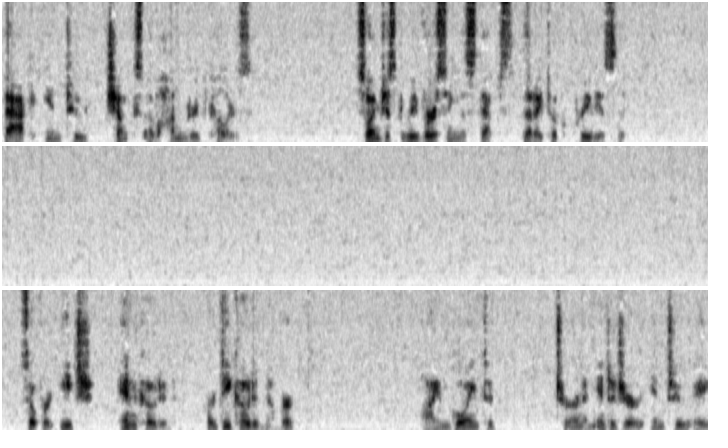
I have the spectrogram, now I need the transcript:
back into chunks of 100 colors. So I'm just reversing the steps that I took previously. So for each encoded or decoded number, I am going to turn an integer into a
